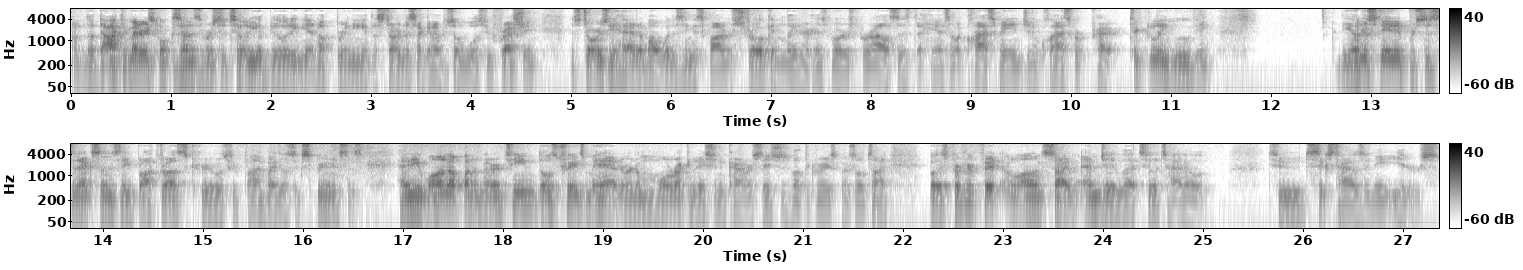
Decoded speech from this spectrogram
Um, the documentaries focus on his versatility, ability, and upbringing at the start of the second episode was refreshing. The stories he had about witnessing his father's stroke and later his brother's paralysis at the hands of a classmate in gym class were particularly moving. The understated, persistent excellence that he brought throughout his career was refined by those experiences. Had he wound up on another team, those traits may have earned him more recognition and conversations about the greatest players of all time. But his perfect fit alongside MJ led to a title, to six titles in eight years.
